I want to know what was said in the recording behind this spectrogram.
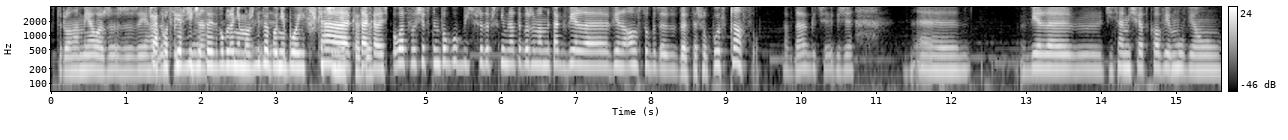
który ona miała, że, że, że Trzeba potwierdzić, że to jest w ogóle niemożliwe, bo nie było jej w Szczecinie tak, wtedy. Tak, ale łatwo się w tym pogubić przede wszystkim dlatego, że mamy tak wiele, wiele osób, to, to jest też upływ czasu, prawda, gdzie, gdzie e, wiele ci sami świadkowie mówią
